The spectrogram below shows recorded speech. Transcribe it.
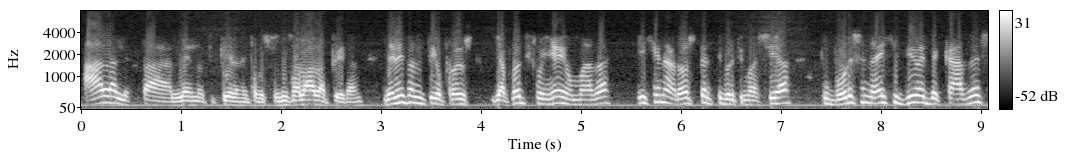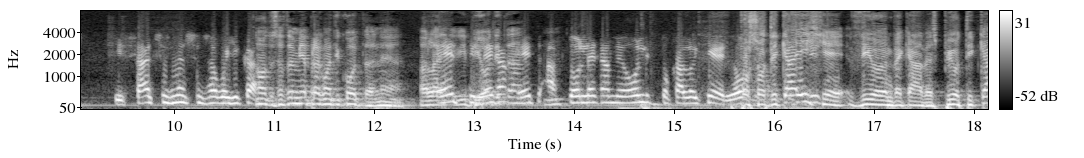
άλλα λεφτά λένε ότι πήραν οι ποδοσφαιριστές αλλά άλλα πήραν. Δεν ήταν ότι ο πρόεδρος για πρώτη χρονιά η ομάδα είχε ένα ρόστερ στην προετοιμασία που μπορούσε να έχει δύο εντεκάδες εισάξεις μέσα σε εισαγωγικά. Όντως, αυτό είναι μια πραγματικότητα, ναι. Αλλά η Έτσι ποιότητα. λέγα- έτσι- Μμ. αυτό λέγαμε όλοι το καλοκαίρι. όλοι. Ποσοτικά Εσείς- είχε δύο ενδεκάδες. Ποιοτικά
